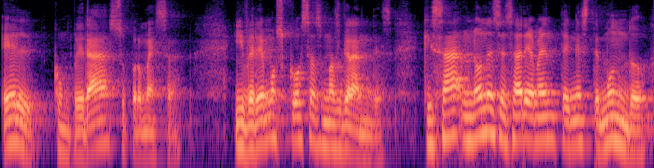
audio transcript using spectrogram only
Él cumplirá su promesa y veremos cosas más grandes. Quizá no necesariamente en este mundo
